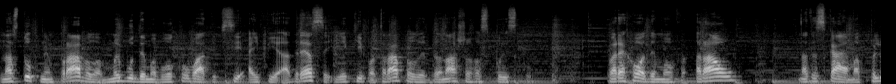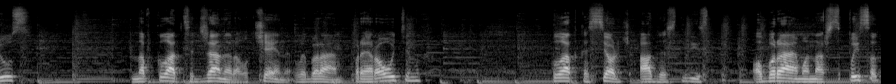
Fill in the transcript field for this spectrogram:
Наступним правилом ми будемо блокувати всі IP-адреси, які потрапили до нашого списку. Переходимо в RAW, натискаємо плюс. На вкладці General Chain вибираємо Pre-Routing. Вкладка Search Address List. Обираємо наш список,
